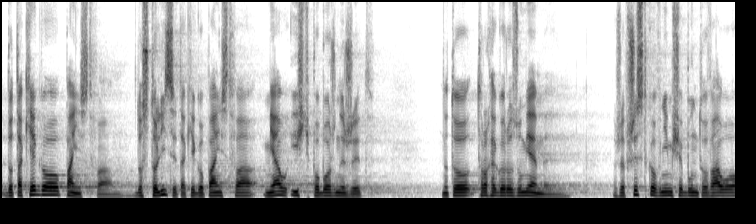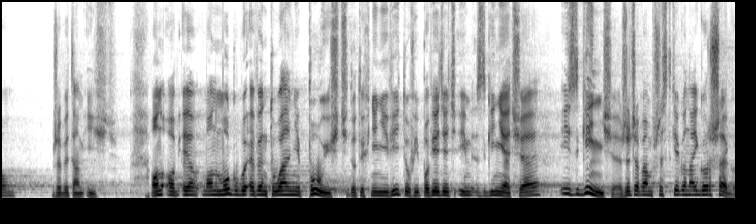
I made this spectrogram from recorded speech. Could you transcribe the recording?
do takiego państwa, do stolicy takiego państwa miał iść pobożny Żyd, no to trochę go rozumiemy, że wszystko w nim się buntowało, żeby tam iść. On, on mógłby ewentualnie pójść do tych Niniwitów i powiedzieć im: zginiecie i zgincie, życzę wam wszystkiego najgorszego.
